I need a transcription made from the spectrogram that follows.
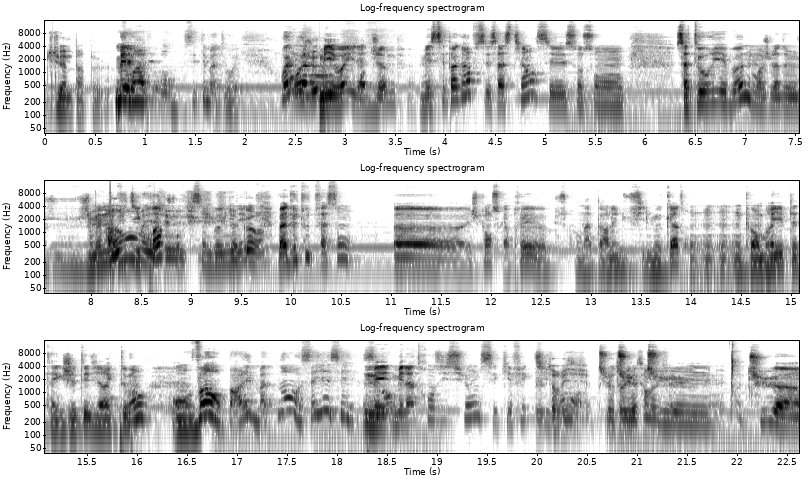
jump un peu. Mais bref bon c'était ma théorie. Ouais, Moi, voilà. je- Mais ouais, il a jump. Mais c'est pas grave, c'est ça se tient. C'est son, son- sa théorie est bonne. Moi, je la, j'ai même Ah envie d'y croire. je, Je trouve que c'est une bonne idée. hein. Bah, de toute façon, euh, je pense qu'après, euh, puisqu'on a parlé du film 4, on, on- on peut embrayer peut-être avec GT directement. On va en parler maintenant, ça y est c'est. Mais, bon. mais la transition, c'est qu'effectivement, tu, tu, euh,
